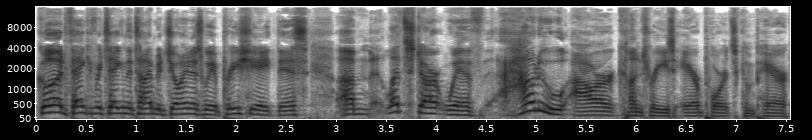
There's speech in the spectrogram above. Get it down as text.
Good. Thank you for taking the time to join us. We appreciate this. Um, let's start with how do our country's airports compare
